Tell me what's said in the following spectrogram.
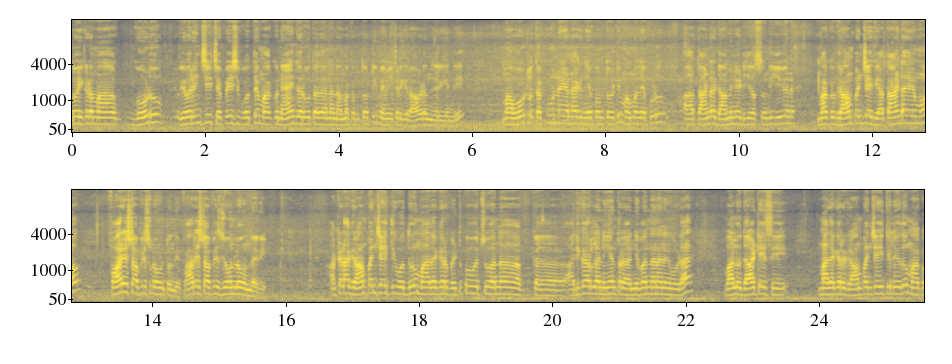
సో ఇక్కడ మా గోడు వివరించి చెప్పేసి పోతే మాకు న్యాయం జరుగుతుందన్న నమ్మకంతో మేము ఇక్కడికి రావడం జరిగింది. మా ఓట్లు తక్కువ ఉన్నాయన్న నేపంతో మమ్మల్ని ఎప్పుడు ఆ తాండా డామినేట్ చేస్తుంది. ఈవెన్ మాకు గ్రామ పంచాయతీ ఆ తాండా ఏమో ఫారెస్ట్ ఆఫీస్లో ఉంటుంది. ఫారెస్ట్ ఆఫీస్ జోన్లో ఉంది అది. అక్కడ గ్రామ పంచాయతీ వద్దు మా దగ్గర పెట్టుకోవచ్చు అన్న అధికారుల నియంత్ర నిబంధనని కూడా వాళ్ళు దాటేసి మా దగ్గర గ్రామ పంచాయతీ లేదు మాకు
